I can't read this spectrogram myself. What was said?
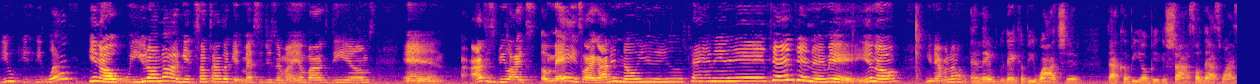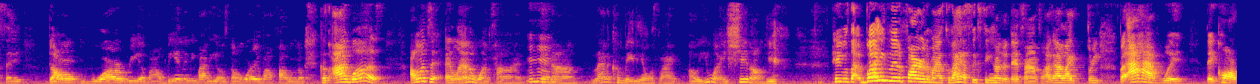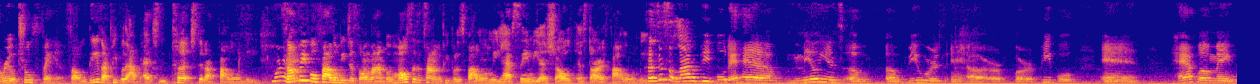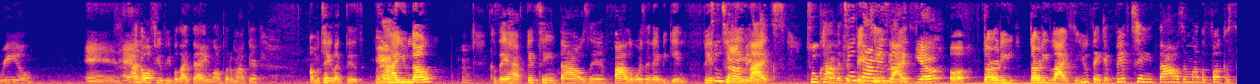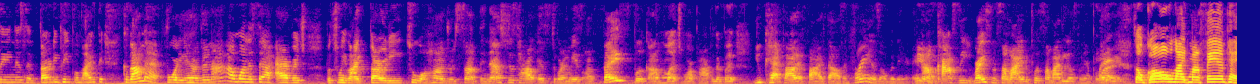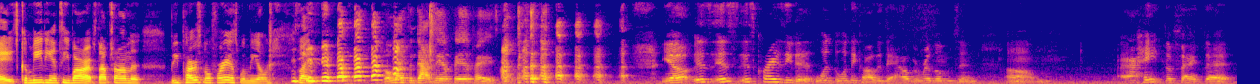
You, you, you what? You know, you don't know. I get sometimes I get messages in my inbox, DMs, and I just be like amazed, like I didn't know you you was paying any attention to me. You know, you never know. and they they could be watching. That could be your biggest shot. So that's why I say Don't worry about being anybody else. Don't worry about following them. Cause I was. I went to Atlanta one time, Mhm. and um, Atlanta comedian was like, "Oh, you ain't shit on here." He was like, but he lit a fire in my eyes because I had sixteen hundred that time, so I got like three. But I have what they call real truth fans. So these are people that I've actually touched that are following me. Right. Some people follow me just online, but most of the time, the people that's following me have seen me at shows and started following me. Because there's a lot of people that have millions of, of viewers and uh, or, or people, and half of them ain't real, and half. I know a few people like that. I ain't gonna put them out there. I'm gonna tell you like this. You know how you know? Hmm. Because they have 15,000 followers and they be getting 15 comments. likes. Two comments Two and 15 comments likes. and yep. uh 30 30 likes and you thinking 15,000 motherfuckers seen this and 30 people liked it cuz I'm at 4800 and I want to say I average between like 30 to 100 something that's just how Instagram is on Facebook I'm much more popular but you cap out at 5,000 friends over there and Yeah. I'm constantly erasing somebody to put somebody else in their place Right. so go like my fan page comedian T Barb stop trying to be personal friends with me on it's like Go like the goddamn fan page. yeah, it's it's it's crazy that what what they call it the algorithms and um I hate the fact that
